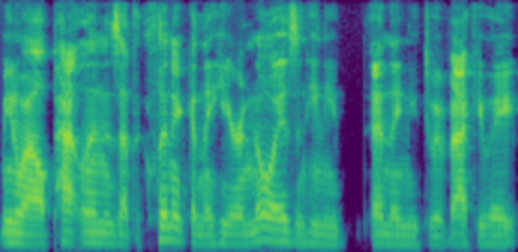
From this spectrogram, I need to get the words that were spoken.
Meanwhile, Patlin is at the clinic, and they hear a noise, and he need and they need to evacuate.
